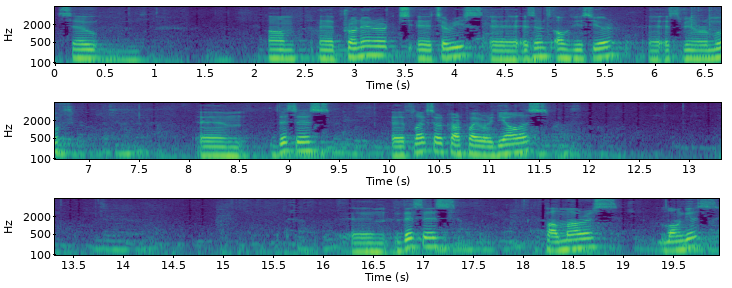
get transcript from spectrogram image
So um, uh, pronator teres isn't obvious here. It's been removed um, this is uh, flexor carpi radialis. Um, this is palmaris longus.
